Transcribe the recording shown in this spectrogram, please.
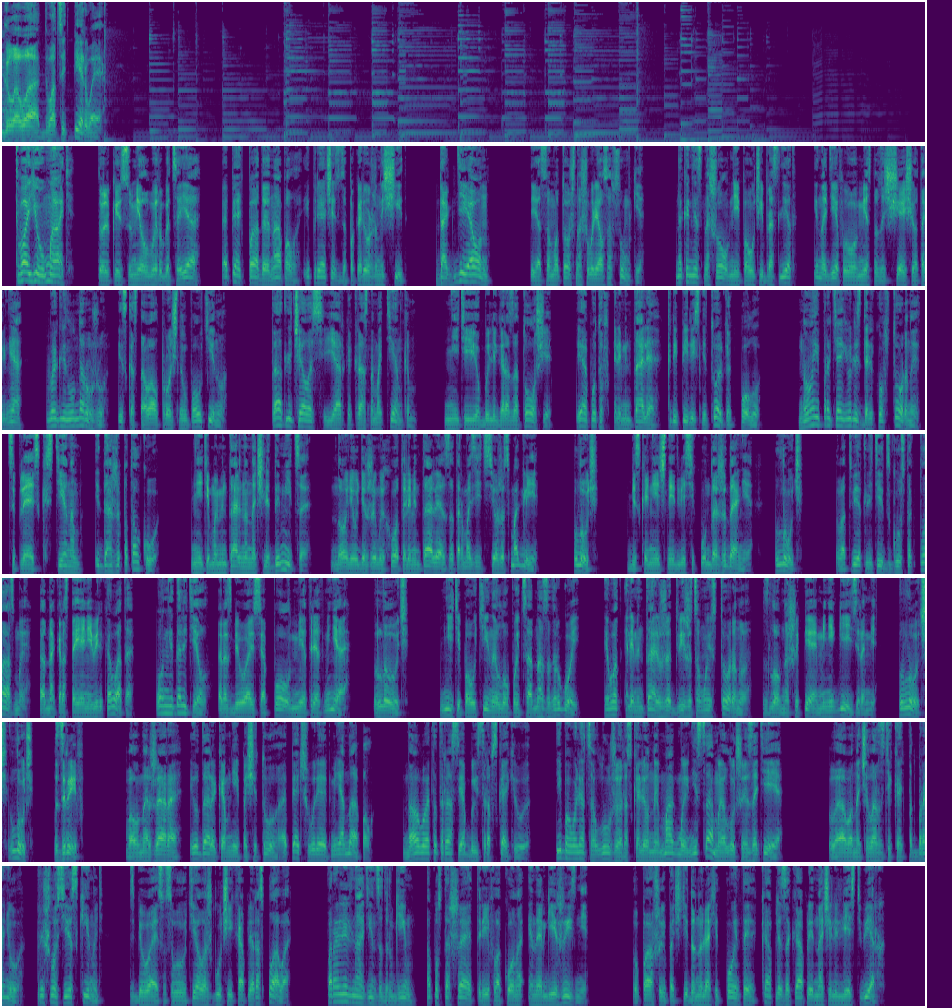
Глава 21. Твою мать! Только и сумел выругаться я, опять падая на пол и прячась за покореженный щит. Да где он? Я самотошно швырялся в сумке. Наконец нашел в ней паучий браслет и, надев его вместо защищающего от огня, выглянул наружу и скостовал прочную паутину. Та отличалась ярко-красным оттенком. Нити ее были гораздо толще, и, опутав элементаля, крепились не только к полу, но и протягивались далеко в стороны, цепляясь к стенам и даже потолку. Нити моментально начали дымиться, но неудержимый ход элементаля затормозить все же смогли. Луч. Бесконечные две секунды ожидания. Луч. В ответ летит сгусток плазмы, однако расстояние великовато. Он не долетел, разбиваясь о пол в метре от меня. Луч. Нити паутины лопаются одна за другой. И вот элементаль уже движется в мою сторону, злобно шипя мини-гейзерами. Луч, луч, взрыв. Волна жара и удары камней по щиту опять швыряют меня на пол. Но в этот раз я быстро вскакиваю, ибо валяться в луже раскаленной магмы не самая лучшая затея. Лава начала затекать под броню, пришлось ее скинуть, сбивая со своего тела жгучие капли расплава. Параллельно один за другим опустошая три флакона энергии жизни. Упавшие почти до нуля хитпоинты капля за каплей начали лезть вверх.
